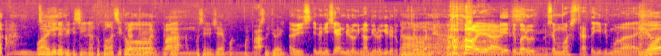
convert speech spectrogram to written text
Anjing. Wah, itu definisi ngantuk banget sih kalau ngerjain Pak. bahasa Indonesia emang, emang Pak, setuju aing. Abis Indonesia kan biologi nah biologi udah ada kunci Ah. jawabannya. Oh iya. Itu baru semua strategi dimulai. Yo,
